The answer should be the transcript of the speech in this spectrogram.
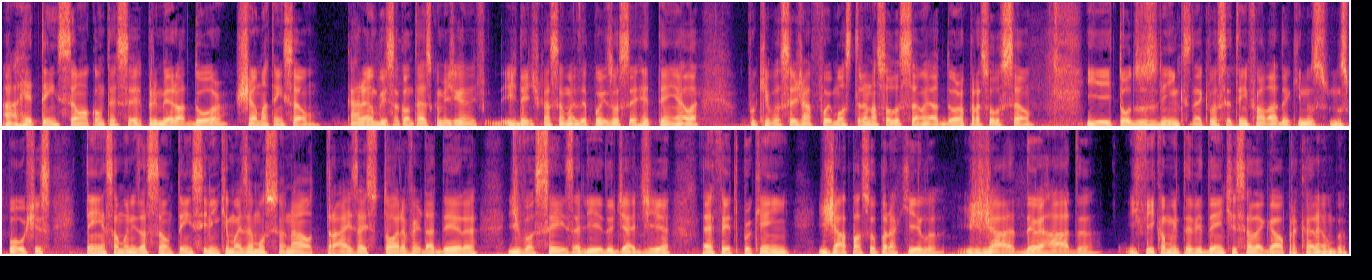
a retenção acontecer. Primeiro a dor chama atenção. Caramba, isso acontece comigo, identificação, mas depois você retém ela porque você já foi mostrando a solução, é a dor para a solução. E todos os links né, que você tem falado aqui nos, nos posts tem essa humanização, tem esse link mais emocional, traz a história verdadeira de vocês ali, do dia a dia. É feito por quem já passou por aquilo, já deu errado, e fica muito evidente, isso é legal pra caramba.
